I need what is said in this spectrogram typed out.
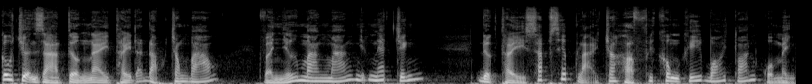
Câu chuyện giả tưởng này thầy đã đọc trong báo và nhớ mang máng những nét chính, được thầy sắp xếp lại cho hợp với không khí bói toán của mình.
